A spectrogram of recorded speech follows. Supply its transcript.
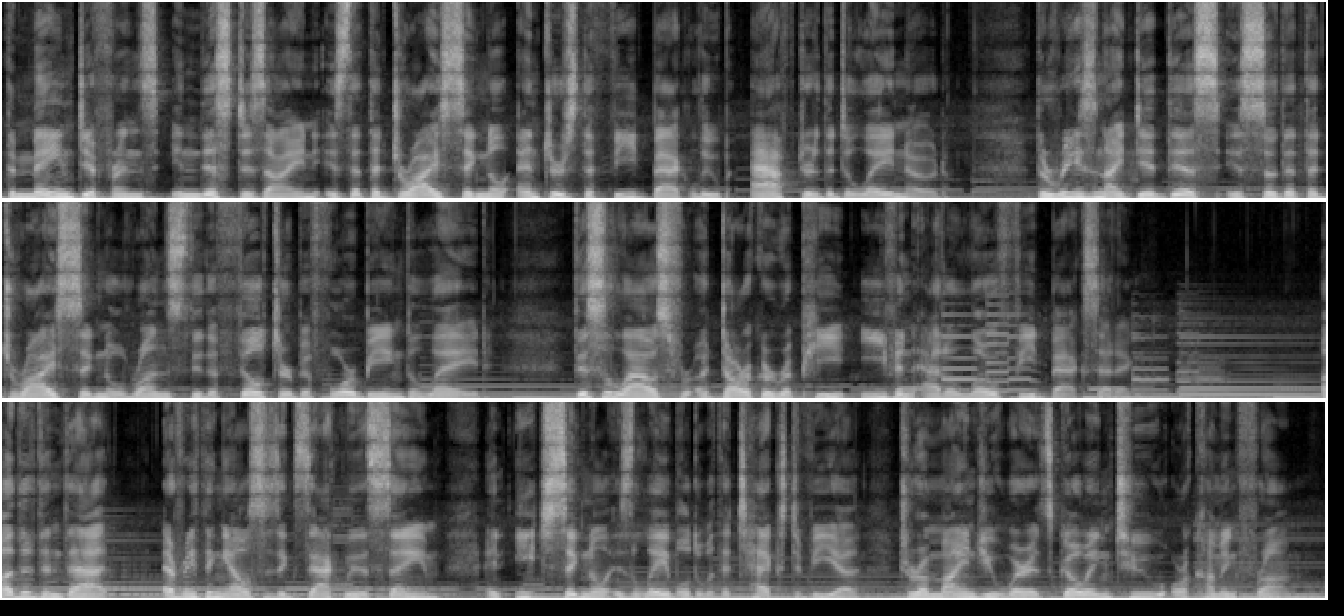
The main difference in this design is that the dry signal enters the feedback loop after the delay node. The reason I did this is so that the dry signal runs through the filter before being delayed. This allows for a darker repeat even at a low feedback setting. Other than that, everything else is exactly the same, and each signal is labeled with a text via to remind you where it's going to or coming from.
